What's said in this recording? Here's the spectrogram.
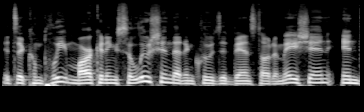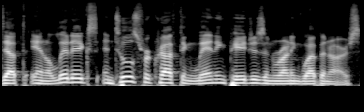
It's a complete marketing solution that includes advanced automation, in-depth analytics, and tools for crafting landing pages and running webinars.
